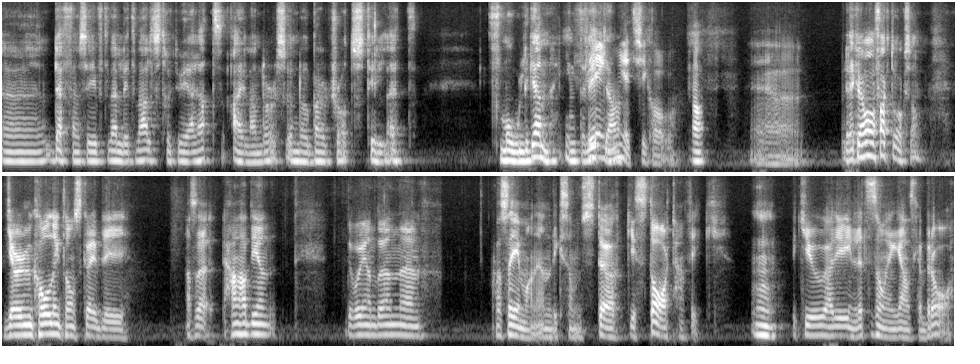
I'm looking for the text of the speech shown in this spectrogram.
eh, defensivt väldigt välstrukturerat Islanders under Barry Trotz till ett förmodligen inte lika... flängigt Chicago. Ja. Eh, Det kan vara en faktor också. Jeremy Collington ska ju bli... Alltså, han hade ju en... Det var ju ändå en... eh, Vad säger man? En liksom stökig start han fick. Mm. Q hade ju inlett säsongen ganska bra.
